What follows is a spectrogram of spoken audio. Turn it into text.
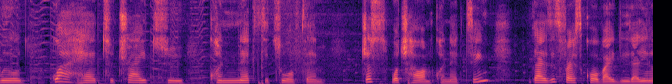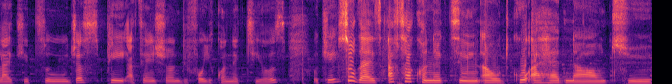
will go ahead to try to connect the two of them just watch how i'm connecting guys this first curve i did i didn't like it so just pay attention before you connect yours okay? So guys after connecting i would go ahead now to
